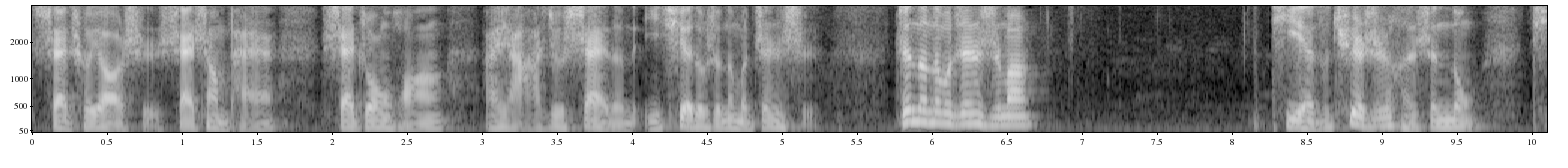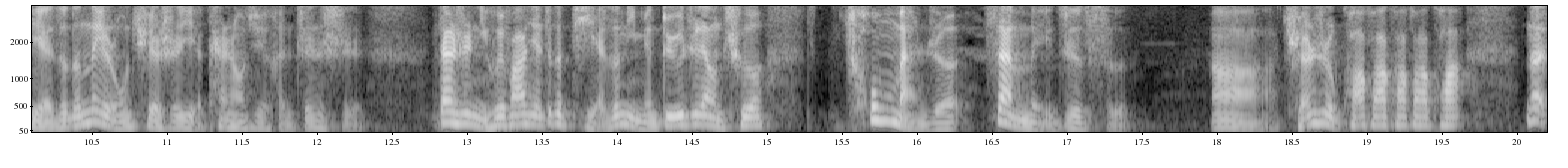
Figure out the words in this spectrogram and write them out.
晒车钥匙，晒上牌，晒装潢，哎呀，就晒的一切都是那么真实，真的那么真实吗？帖子确实很生动，帖子的内容确实也看上去很真实，但是你会发现这个帖子里面对于这辆车充满着赞美之词，啊，全是夸夸夸夸夸，那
